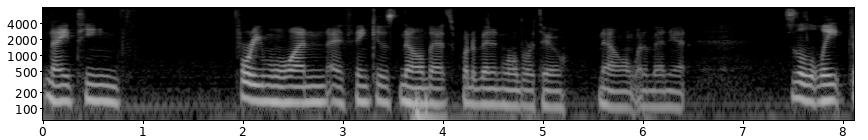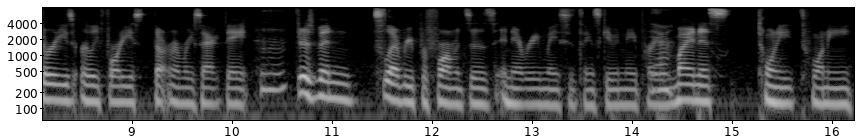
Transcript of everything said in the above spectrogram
1941. I think is no, that's would have been in World War II. No, it wouldn't have been yet. It's the late 30s, early 40s. Don't remember exact date. Mm-hmm. There's been celebrity performances in every Macy's Thanksgiving Day Parade, yeah. minus 2020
